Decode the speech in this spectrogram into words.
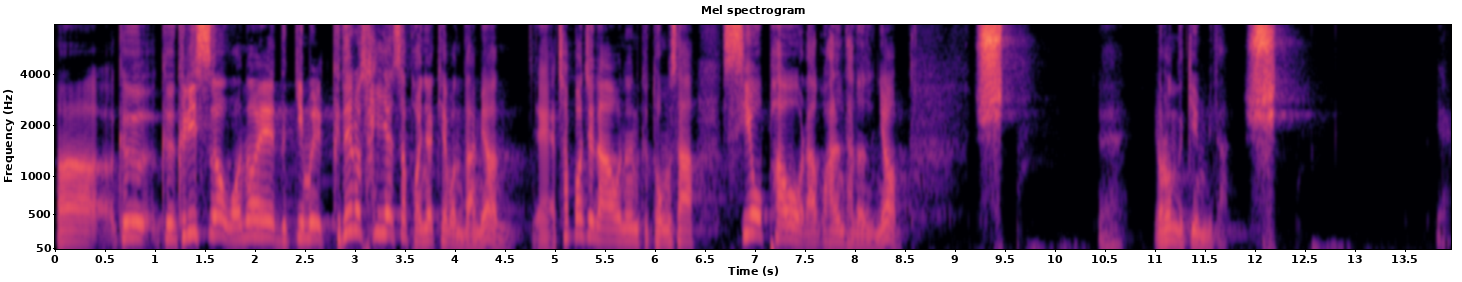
어, 그, 그 그리스어 원어의 느낌을 그대로 살려서 번역해 본다면 예, 첫 번째 나오는 그 동사 시오파오라고 하는 단어는요, 쉿, 예, 이런 느낌입니다. 쉿. 예,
